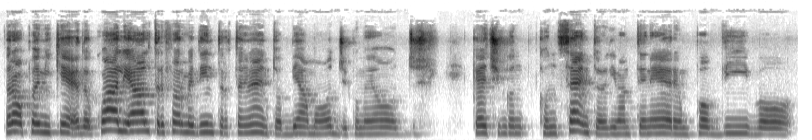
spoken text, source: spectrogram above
però poi mi chiedo quali altre forme di intrattenimento abbiamo oggi come oggi che ci con- consentono di mantenere un po' vivo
